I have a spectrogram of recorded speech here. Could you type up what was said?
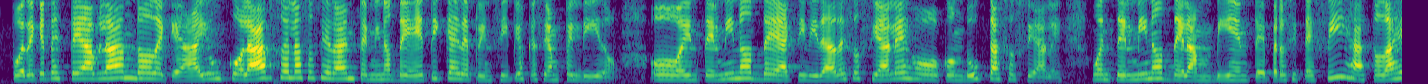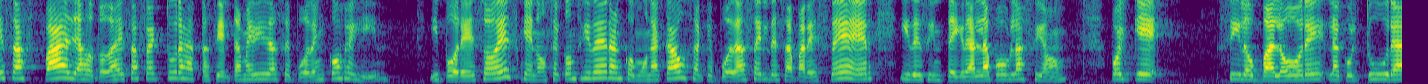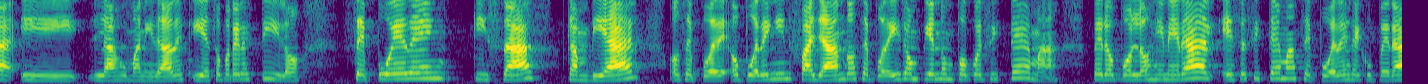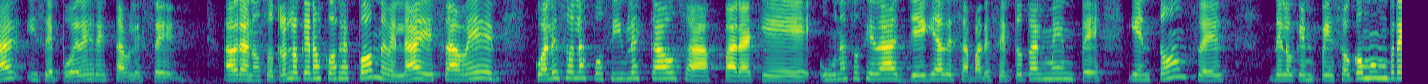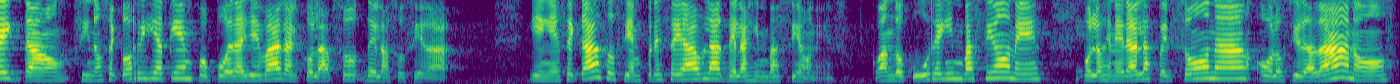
Puede que te esté hablando de que hay un colapso en la sociedad en términos de ética y de principios que se han perdido, o en términos de actividades sociales o conductas sociales, o en términos del ambiente. Pero si te fijas, todas esas fallas o todas esas fracturas hasta cierta medida se pueden corregir. Y por eso es que no se consideran como una causa que pueda hacer desaparecer y desintegrar la población, porque si los valores, la cultura y las humanidades y eso por el estilo se pueden quizás cambiar o se puede o pueden ir fallando, se puede ir rompiendo un poco el sistema, pero por lo general ese sistema se puede recuperar y se puede restablecer. Ahora, nosotros lo que nos corresponde, ¿verdad?, es saber cuáles son las posibles causas para que una sociedad llegue a desaparecer totalmente y entonces de lo que empezó como un breakdown, si no se corrige a tiempo, pueda llevar al colapso de la sociedad. Y en ese caso siempre se habla de las invasiones. Cuando ocurren invasiones, por lo general las personas o los ciudadanos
